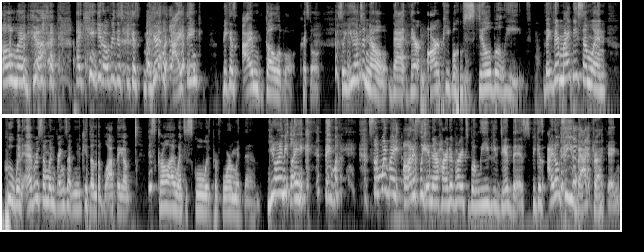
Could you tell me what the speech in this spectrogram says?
oh my god, I can't get over this because here's what I think. Because I'm gullible, Crystal. So you have to know that there are people who still believe. Like there might be someone who, whenever someone brings up new kids on the block, they go, "This girl I went to school with performed with them." You know what I mean? Like they might, someone might honestly, in their heart of hearts, believe you did this because I don't see you backtracking.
